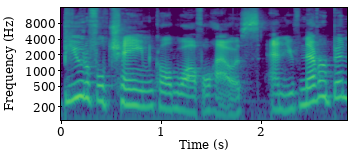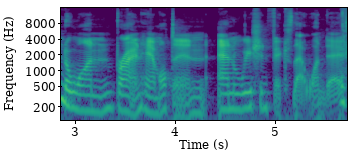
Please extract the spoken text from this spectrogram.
beautiful chain called Waffle House, and you've never been to one, Brian Hamilton, and we should fix that one day.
